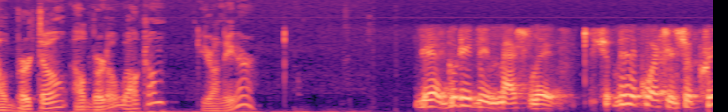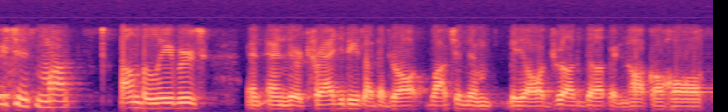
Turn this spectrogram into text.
Alberto. Alberto, welcome. You're on the air. Yeah, good evening. Should, me a question. Should Christians mock unbelievers and, and their tragedy, like they're watching them be all drugged up in alcohol,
